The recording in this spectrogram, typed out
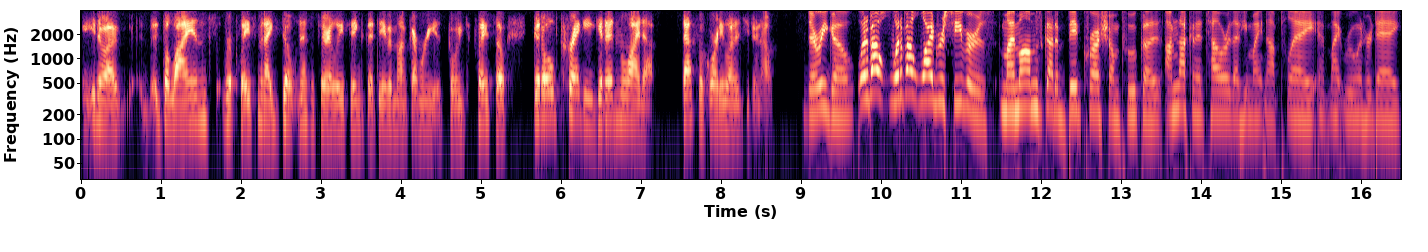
you know, a, the Lions replacement. I don't necessarily think that David Montgomery is going to play. So good old Craigie, get in the lineup. That's what Gordy wanted you to know. There we go. What about what about wide receivers? My mom's got a big crush on Puka. I'm not going to tell her that he might not play. It might ruin her day.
